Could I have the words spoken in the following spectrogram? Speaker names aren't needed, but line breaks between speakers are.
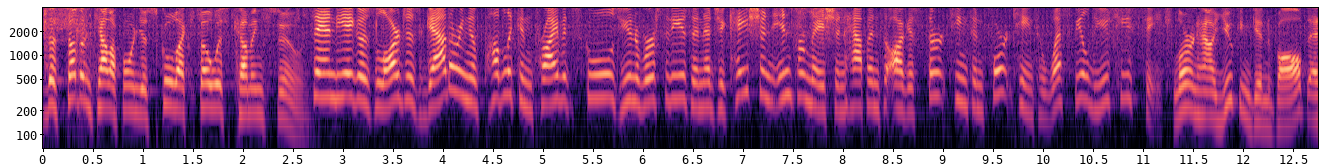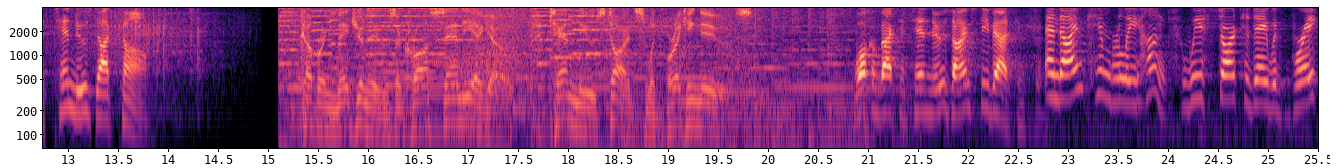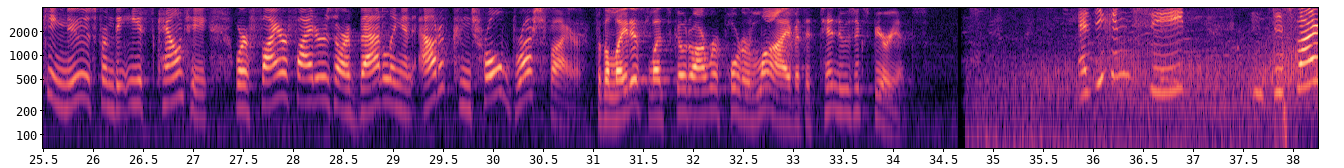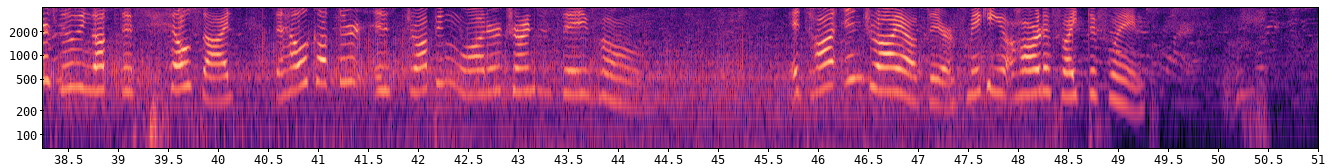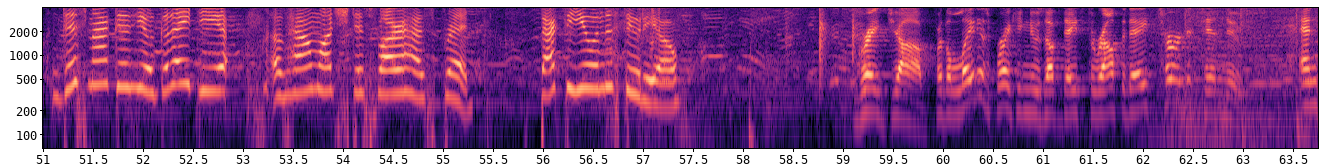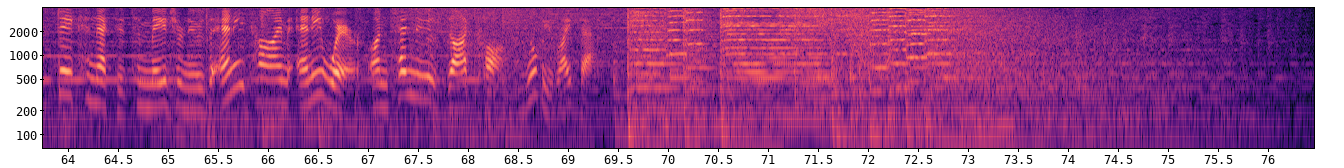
The Southern California School Expo is coming soon.
San Diego's largest gathering of public and private schools, universities, and education information happens August 13th and 14th at Westfield UTC.
Learn how you can get involved at 10news.com.
Covering major news across San Diego. 10 News starts with breaking news.
Welcome back to 10 News. I'm Steve Atkinson.
And I'm Kimberly Hunt. We start today with breaking news from the East County, where firefighters are battling an out of control brush fire.
For the latest, let's go to our reporter live at the 10 News Experience.
As you can see, this fire is moving up this hillside. The helicopter is dropping water trying to save homes. It's hot and dry out there, making it hard to fight the flames. This map gives you a good idea of how much this fire has spread. Back to you in the studio.
Great job. For the latest breaking news updates throughout the day, turn to 10 News.
And stay connected to major news anytime, anywhere on 10news.com. We'll be right back.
